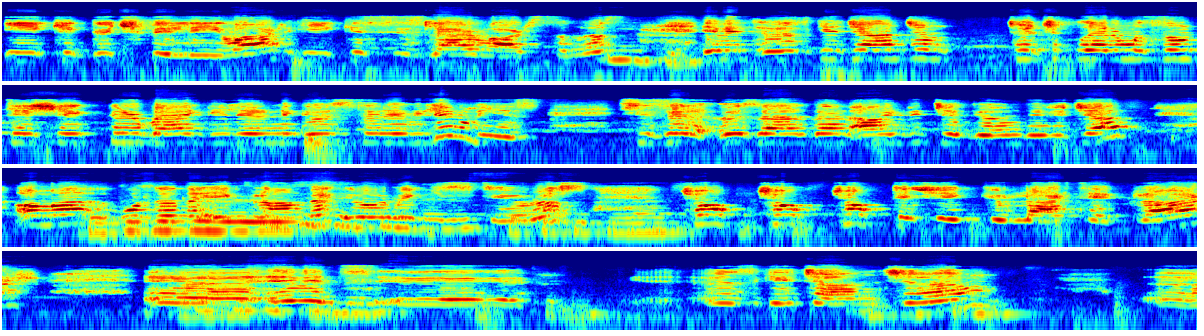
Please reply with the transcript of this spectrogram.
İyi ki güç birliği var. İyi ki sizler varsınız. Evet Özge Can'cığım çocuklarımızın teşekkür belgelerini gösterebilir miyiz? Size özelden ayrıca göndereceğim. Ama Çok burada da ekranda Teşekkür görmek ederiz. istiyoruz. Çok çok çok teşekkürler tekrar. Ee, evet e, Özge Can'cığım. Ee,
